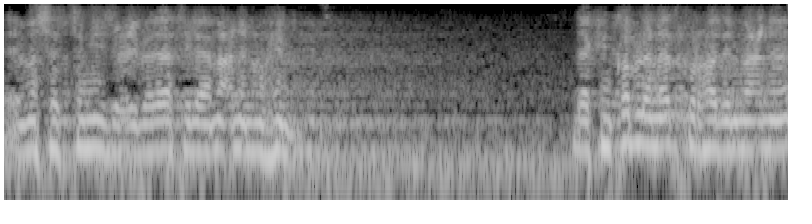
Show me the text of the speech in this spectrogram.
مسألة تمييز العبادات إلى معنى مهم. لكن قبل أن أذكر هذا المعنى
